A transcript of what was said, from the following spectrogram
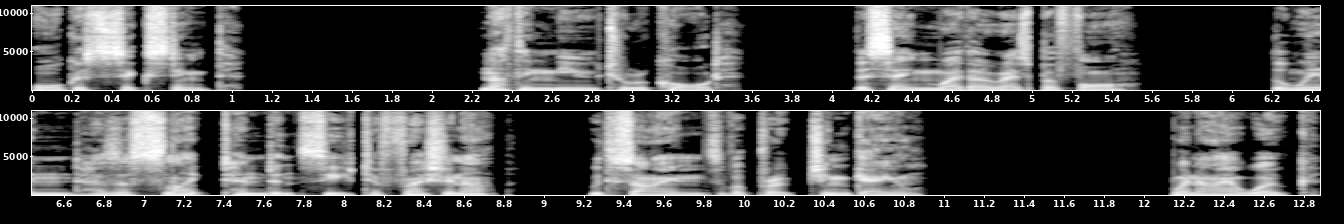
August 16th. Nothing new to record. The same weather as before. The wind has a slight tendency to freshen up, with signs of approaching gale. When I awoke,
